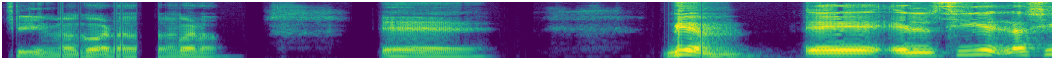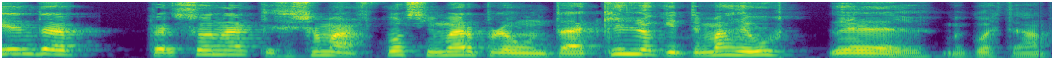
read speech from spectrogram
Sí, me acuerdo, me acuerdo. Eh, bien, eh, el, la siguiente persona que se llama Josimar pregunta, ¿qué es lo que te más te gusta? me cuesta, ¿no?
